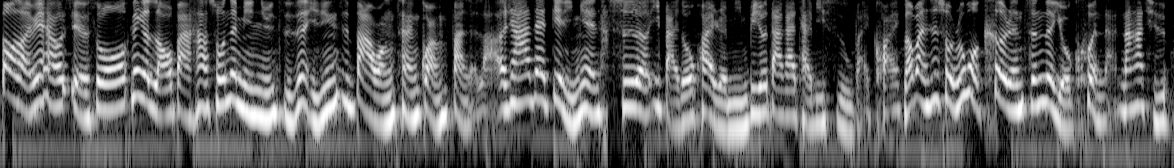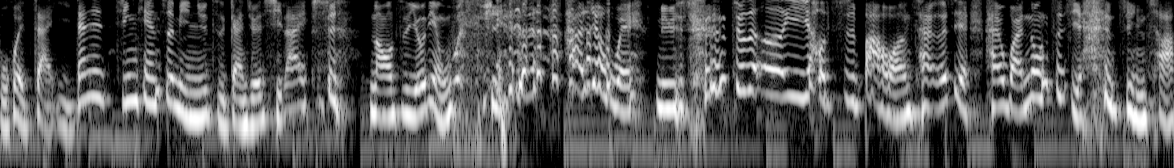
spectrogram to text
报道里面还有写说，那个老板他说那名女子真的已经是霸王餐惯犯了啦，而且他在店里面吃了一百多块人民币，就大概台币四五百块。老板是说，如果客人真的有困难，那他其实不会在意。但是今天这名女子感觉起来是脑子有点问题，他认为女生就是恶意要吃霸王餐，而且还玩弄自己和警察。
